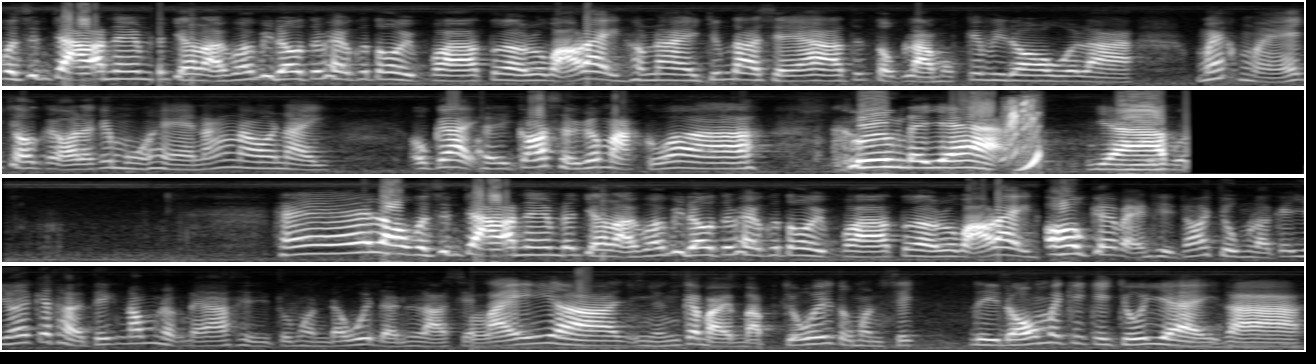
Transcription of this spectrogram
Vâng, và xin chào anh em đã trở lại với video tiếp theo của tôi và tôi là Lưu Bảo đây. Hôm nay chúng ta sẽ à, tiếp tục làm một cái video gọi là mát mẻ cho gọi là cái mùa hè nắng nôi này. Ok, thì có sự góp mặt của à, Khương đây nha. Và Hello, và xin chào anh em đã trở lại với video tiếp theo của tôi và tôi là Lưu Bảo đây. Ok bạn, thì nói chung là cái với cái thời tiết nóng nực này thì tụi mình đã quyết định là sẽ lấy à, những cái bài bập chuối tụi mình sẽ đi đốn mấy cái cây chuối về là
